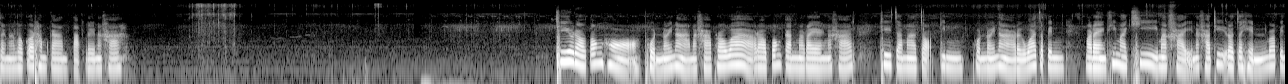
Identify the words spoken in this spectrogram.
จากนั้นเราก็ทำการตัดเลยนะคะ ที่เราต้องห่อผลน้อยหนานะคะ เพราะว่าเราป้องกันแมลงนะคะ ที่จะมาเจาะกินผลน้อยหนา หรือว่าจะเป็นแมลงที่มาขี้มาไข่นะคะ ที่เราจะเห็นว่าเป็น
